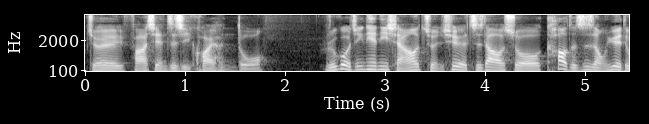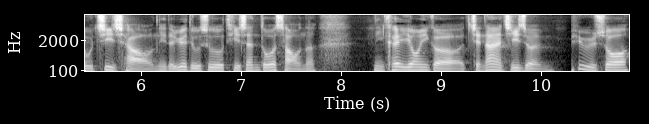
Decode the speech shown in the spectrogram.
就会发现自己快很多。如果今天你想要准确的知道说，靠着这种阅读技巧，你的阅读速度提升多少呢？你可以用一个简单的基准，譬如说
